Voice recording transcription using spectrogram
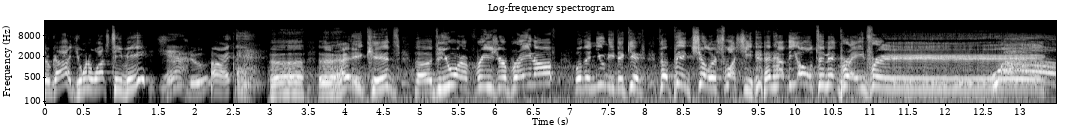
So guys, you want to watch TV? Yeah. dude. All right. Uh, uh, hey kids, uh, do you want to freeze your brain off? Well then you need to get the big chiller slushy and have the ultimate brain freeze. Whoa!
